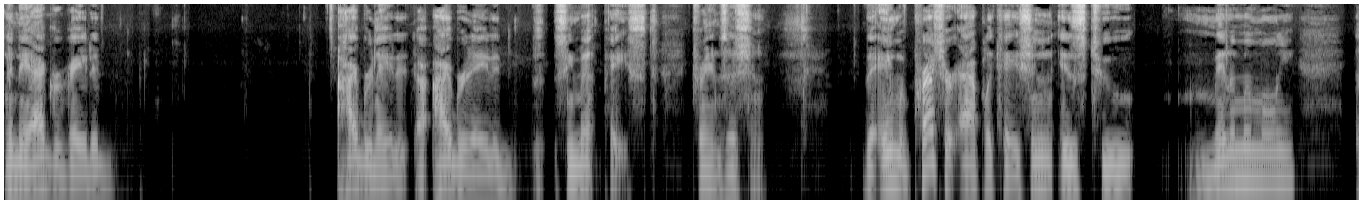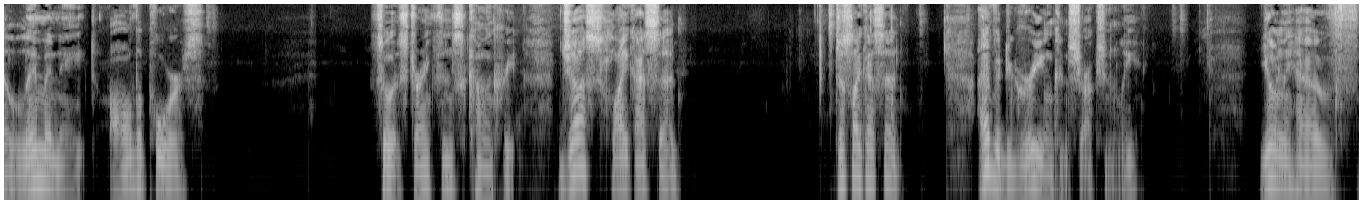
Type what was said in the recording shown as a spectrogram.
in the aggregated hibernated uh, hibernated cement paste transition. The aim of pressure application is to minimally eliminate all the pores so it strengthens concrete. Just like I said, just like I said, I have a degree in construction, Lee you only have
